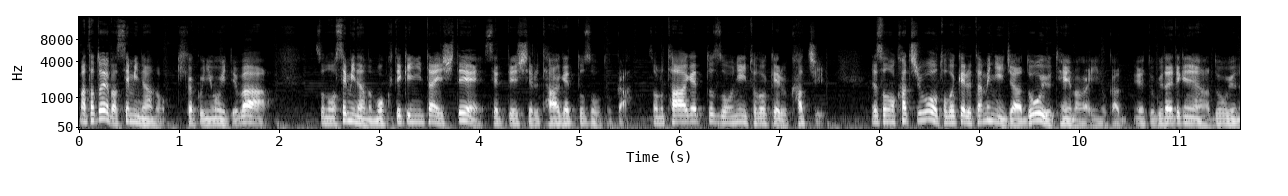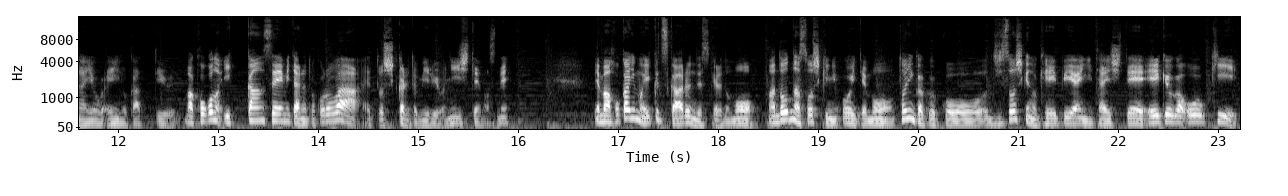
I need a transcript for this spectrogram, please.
まあ、例えばセミナーの企画においては、そのセミナーの目的に対して設定しているターゲット像とか、そのターゲット像に届ける価値、でその価値を届けるために、じゃあどういうテーマがいいのか、えっと、具体的にはどういう内容がいいのかっていう、まあ、ここの一貫性みたいなところは、えっと、しっかりと見るようにしていますね。で、まあ、他にもいくつかあるんですけれども、まあ、どんな組織においても、とにかくこう、自組織の KPI に対して影響が大きい、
